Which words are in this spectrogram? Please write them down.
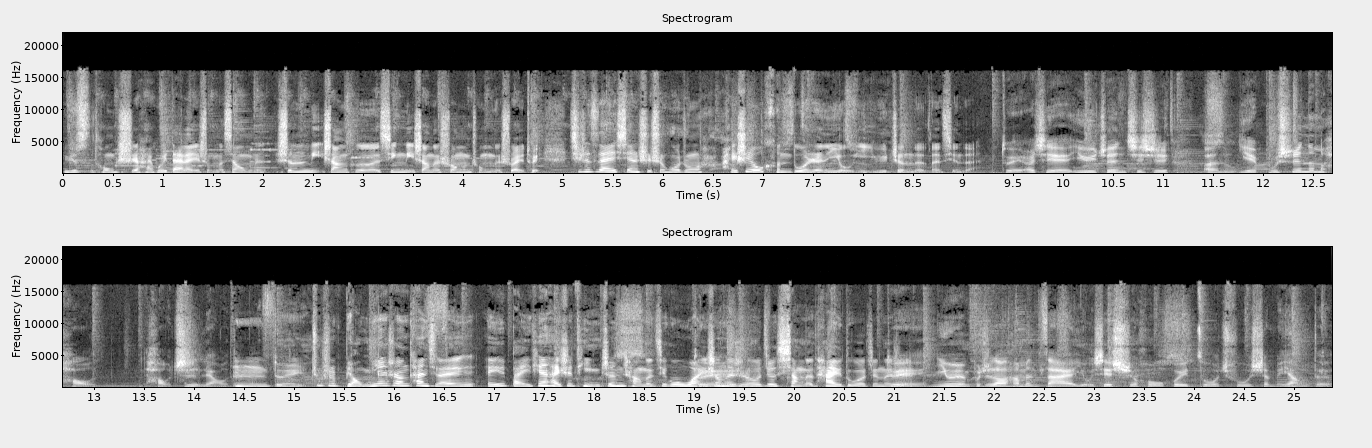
与此同时还会带来什么？像我们生理上和心理上的双重的衰退。其实，在现实生活中，还是有很多人有抑郁症的。在现在，对，而且抑郁症其实，嗯，也不是那么好。好治疗的，嗯，对，就是表面上看起来，哎，白天还是挺正常的，结果晚上的时候就想的太多，真的是。对你永远不知道他们在有些时候会做出什么样的，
